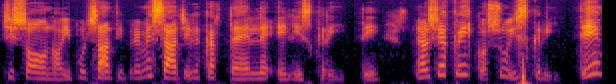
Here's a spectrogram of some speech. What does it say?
ci sono i pulsanti per i messaggi, le cartelle e gli iscritti. Allora se clicco su iscritti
